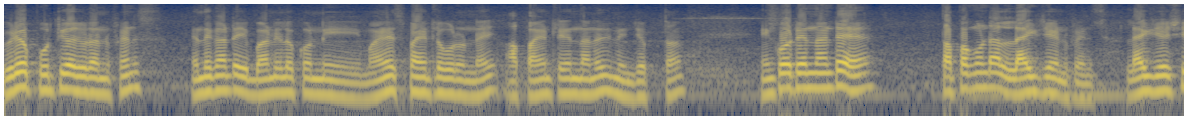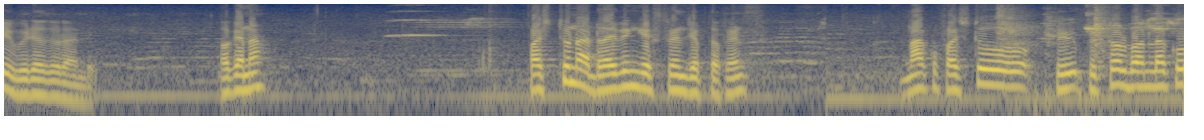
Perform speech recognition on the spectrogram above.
వీడియో పూర్తిగా చూడండి ఫ్రెండ్స్. ఎందుకంటే ఈ బండిలో కొన్ని మైనస్ పాయింట్లు కూడా ఉన్నాయి. ఆ పాయింట్లు ఏందనేది నేను చెప్తాను ఇంకోటి ఏంటంటే తప్పకుండా లైక్ చేయండి ఫ్రెండ్స్. లైక్ చేసి వీడియో చూడండి. ఓకేనా? ఫస్ట్ నా డ్రైవింగ్ ఎక్స్పీరియన్స్ చెప్తా ఫ్రెండ్స్. నాకు ఫస్ట్ పెట్రోల్ బండ్లకు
